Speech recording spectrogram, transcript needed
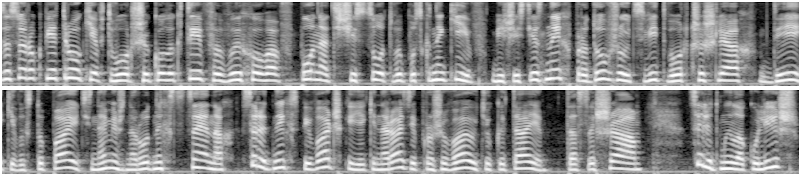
За 45 років творчий колектив виховав понад 600 випускників. Більшість із них продовжують свій творчий шлях. Деякі виступають на міжнародних сценах. Серед них співачки, які наразі проживають у Китаї та США. Це Людмила Куліш,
